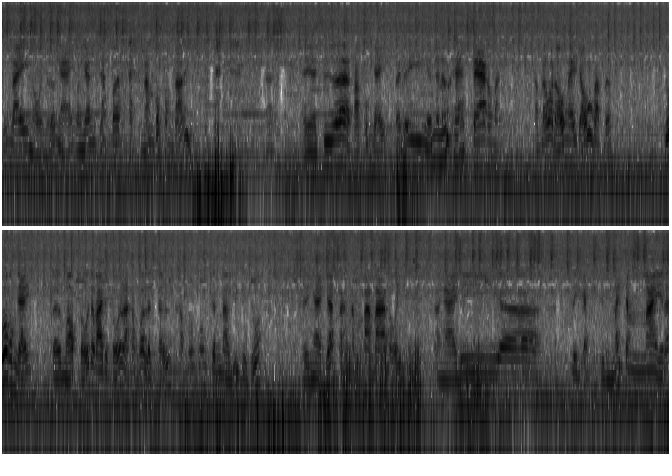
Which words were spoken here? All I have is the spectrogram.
xuống đây ngồi nửa ngày còn dân sát bên 5 phút không tới. À, thì xưa Phật cũng vậy phải đi những cái nước khác xa không à học đâu có độ ngay chỗ Phật được. Chúa cũng vậy. Từ 1 tuổi tới 30 tuổi là không có lịch sử không có con kinh nào viết về Chúa. Thì ngài chết khoảng năm 33 tuổi. Là ngài đi uh, đi cách chừng mấy trăm mai vậy đó.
